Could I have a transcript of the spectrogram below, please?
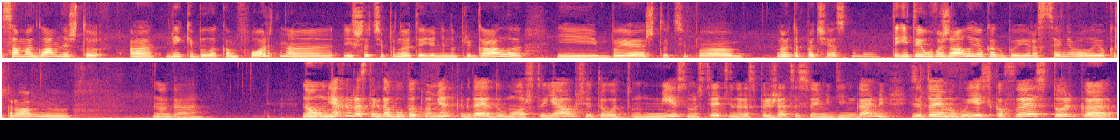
самое главное, что а, Лике было комфортно, и что, типа, ну, это ее не напрягало, и б, что, типа, ну, это по-честному. Ты- И ты уважал ее, как бы, и расценивал ее как равную. Ну да. Но у меня как раз тогда был тот момент, когда я думала, что я вообще-то вот умею самостоятельно распоряжаться своими деньгами, и зато я могу есть в кафе столько,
